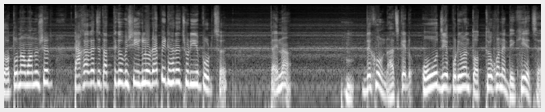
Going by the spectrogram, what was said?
যত না মানুষের টাকা গেছে তার থেকেও বেশি এগুলো র্যাপিড হারে ছড়িয়ে পড়ছে। তাই না? দেখুন, আজকের ও যে পরিমাণ তথ্য ওখানে দেখিয়েছে,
